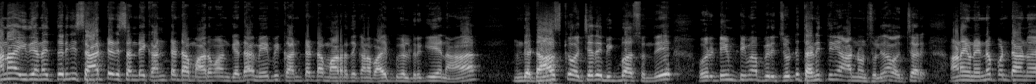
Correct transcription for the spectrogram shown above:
ஆனால் இது எனக்கு தெரிஞ்சு சாட்டர்டே சண்டே கண்டென்ட்டாக மாறுமான்னு கேட்டால் மேபி கண்டென்ட்டாக மாறுறதுக்கான வாய்ப்புகள் இருக்குது ஏன்னா இந்த டாஸ்க்கை வச்சதே பிக் பாஸ் வந்து ஒரு டீம் டீமாக பிரிச்சு விட்டு தனித்தனி ஆடணும்னு சொல்லி தான் வச்சார். ஆனால் இவன் என்ன பண்ணிட்டானு?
